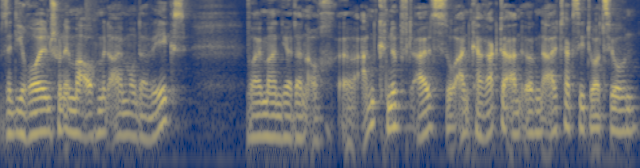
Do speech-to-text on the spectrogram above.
sind die Rollen schon immer auch mit einem unterwegs, weil man ja dann auch äh, anknüpft als so ein Charakter an irgendeine Alltagssituation.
